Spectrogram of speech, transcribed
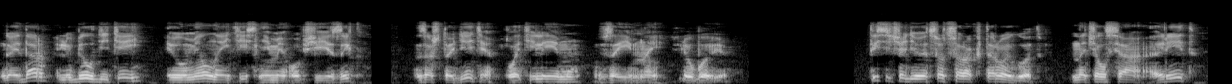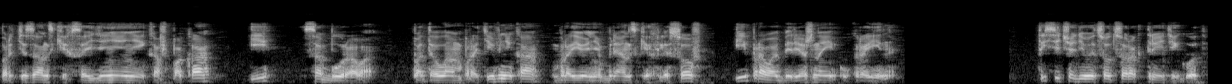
Гайдар любил детей и умел найти с ними общий язык, за что дети платили ему взаимной любовью. 1942 год. Начался рейд партизанских соединений Ковпака и Сабурова по тылам противника в районе Брянских лесов и правобережной Украины. 1943 год.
